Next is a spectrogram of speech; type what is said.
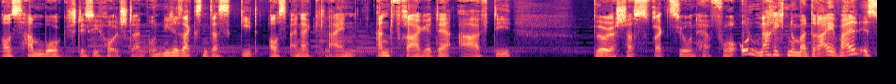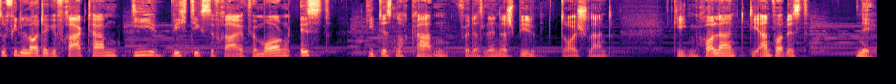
aus Hamburg, Schleswig-Holstein und Niedersachsen. Das geht aus einer kleinen Anfrage der AfD Bürgerschaftsfraktion hervor. Und Nachricht Nummer drei, weil es so viele Leute gefragt haben, die wichtigste Frage für morgen ist, gibt es noch Karten für das Länderspiel Deutschland gegen Holland? Die Antwort ist, nee,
